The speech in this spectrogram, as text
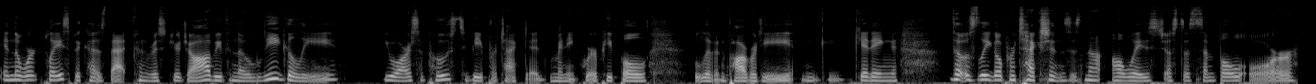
in the workplace because that can risk your job, even though legally you are supposed to be protected. Many queer people live in poverty. Getting those legal protections is not always just as simple or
